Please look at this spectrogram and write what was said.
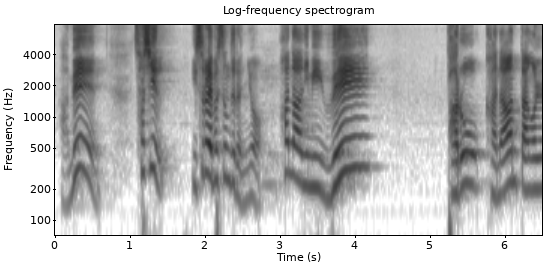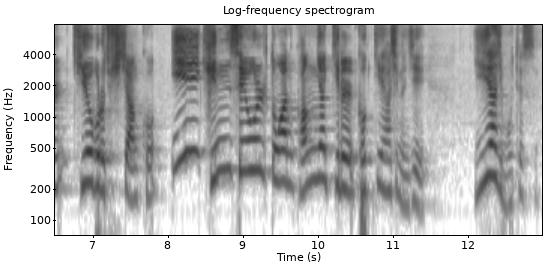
아멘. 사실 이스라엘 백성들은요. 하나님이 왜 바로 가나안 땅을 기업으로 주시지 않고 이 긴 세월 동안 광야 길을 걷게 하시는지 이해하지 못했어요.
